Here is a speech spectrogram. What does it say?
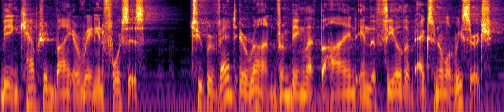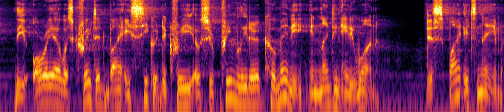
being captured by Iranian forces. To prevent Iran from being left behind in the field of extranormal research, the Oria was created by a secret decree of Supreme Leader Khomeini in 1981. Despite its name,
